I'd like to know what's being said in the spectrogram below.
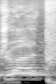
Drug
